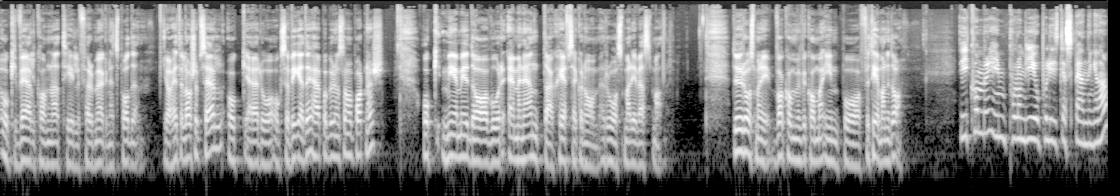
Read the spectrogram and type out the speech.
och välkomna till Förmögenhetspodden. Jag heter Lars Uppsell och är då också vd här på Burenstam Partners. Och med mig idag vår eminenta chefsekonom Rosmarie Westman. Du Rosmarie, vad kommer vi komma in på för teman idag? Vi kommer in på de geopolitiska spänningarna.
